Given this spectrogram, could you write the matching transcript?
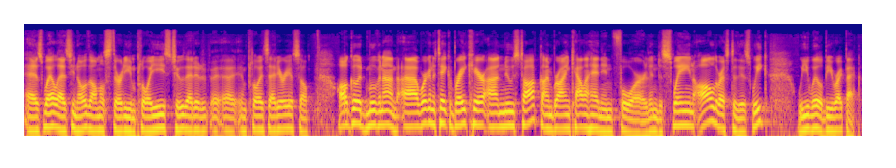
as well as you know the almost 30 employees too that it uh, employs that area. So all good. Moving on. Uh, we're going to take a break here on News Talk. I'm Brian Callahan in for Linda Swain. All the rest of this week, we will be right back.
